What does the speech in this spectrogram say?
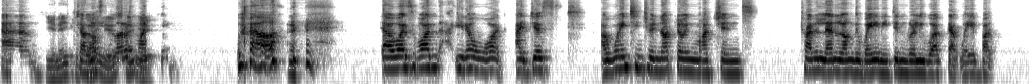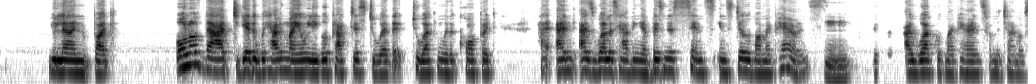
Um, You need the I lost a lot of money. you? Well, that was one, you know what, I just, I went into it not knowing much and tried to learn along the way and it didn't really work that way, but you learn. But all of that together with having my own legal practice to whether, to working with a corporate and as well as having a business sense instilled by my parents. hmm I work with my parents from the time of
